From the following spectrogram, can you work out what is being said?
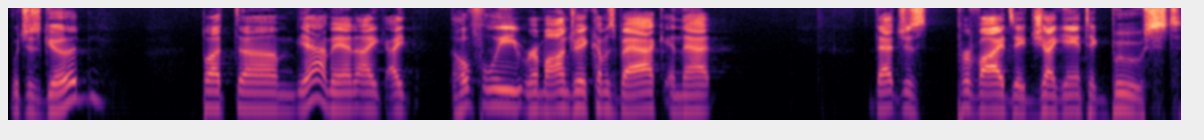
which is good, but um, yeah, man, I, I hopefully Rhamondre comes back and that that just provides a gigantic boost.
